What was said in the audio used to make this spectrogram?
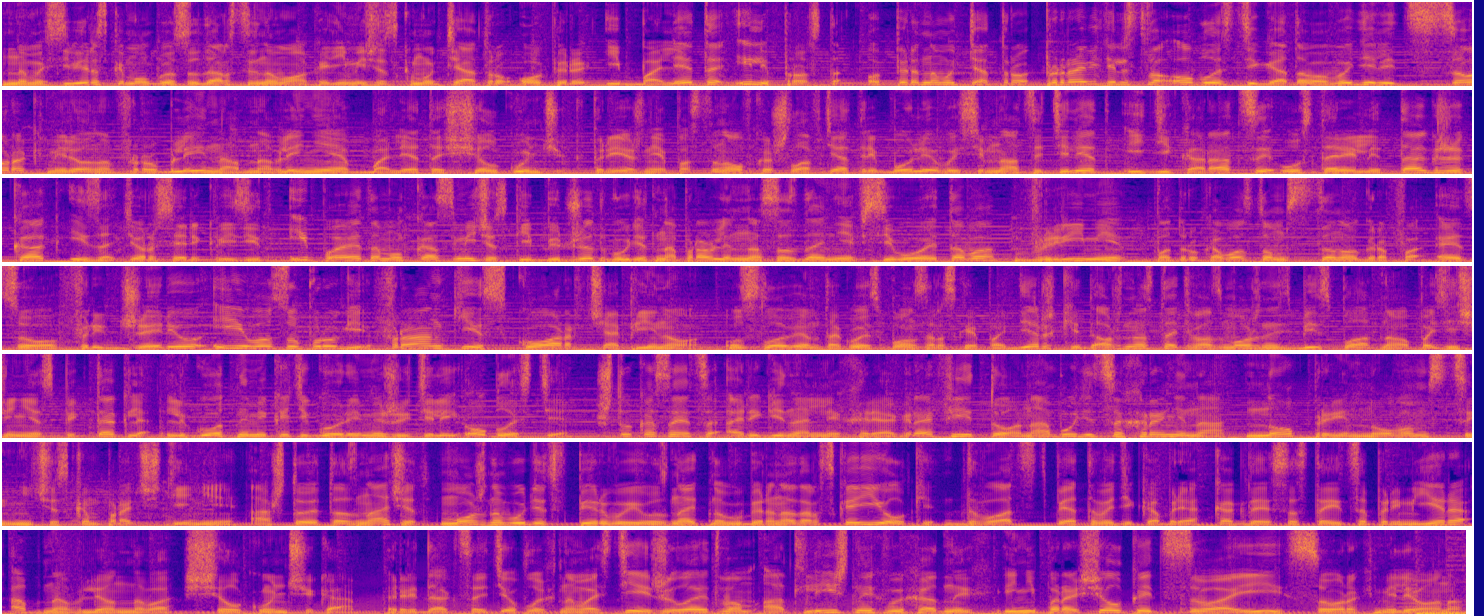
Новосибирскому государственному академическому театру оперы и балета или просто оперному театру правительство области готово выделить 40 миллионов рублей на обновление балета «Щелкунчик». Прежняя постановка шла в театре более 18 лет, и декорации устарели так же, как и затерся реквизит. И поэтому космический бюджет будет направлен на создание всего этого в Риме под руководством сценографа Эцио Фриджерио и его супруги Франки Скуар Чапино. Условием такой спонсорской поддержки должна стать возможность бесплатного посещения спектакля льготными категориями жителей области. Что касается оригинальной хореографии, то она будет сохранена, но при новом сценическом прочтении. А что это значит, можно будет впервые узнать на губернаторской елке 25 декабря, когда и состоится премьера обновленного «Щелкунчика». Редакция «Теплых новостей» желает вам отличных выходных и не прощелкать свои 40 миллионов.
